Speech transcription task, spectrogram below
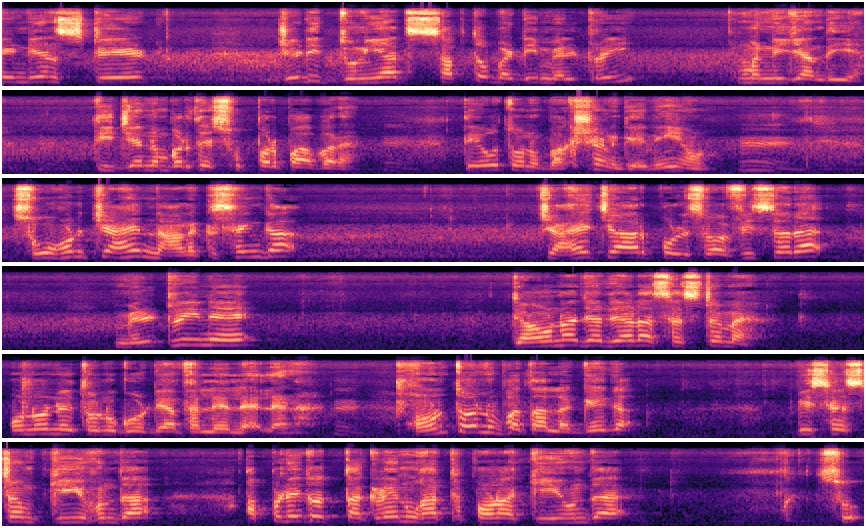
ਇੰਡੀਅਨ ਸਟੇਟ ਜਿਹੜੀ ਦੁਨੀਆ 'ਚ ਸਭ ਤੋਂ ਵੱਡੀ ਮਿਲਟਰੀ ਮੰਨੀ ਜਾਂਦੀ ਹੈ। ਤੀਜੇ ਨੰਬਰ ਤੇ ਸੁਪਰ ਪਾਵਰ ਹੈ। ਤੇ ਉਹ ਤੁਹਾਨੂੰ ਬਖਸ਼ਣਗੇ ਨਹੀਂ ਹੁਣ। ਸੋ ਹੁਣ ਚਾਹੇ ਨਾਨਕ ਸਿੰਘ ਆ ਚਾਹੇ ਚਾਰ ਪੁਲਿਸ ਆਫੀਸਰ ਹੈ ਮਿਲਟਰੀ ਨੇ ਜਾਂ ਉਹਨਾਂ ਦਾ ਜਿਹੜਾ ਸਿਸਟਮ ਹੈ, ਉਹਨਾਂ ਨੇ ਤੁਹਾਨੂੰ ਗੋਡਿਆਂ ਥੱਲੇ ਲੈ ਲੈਣਾ। ਹੁਣ ਤੁਹਾਨੂੰ ਪਤਾ ਲੱਗੇਗਾ ਵੀ ਸਿਸਟਮ ਕੀ ਹੁੰਦਾ, ਆਪਣੇ ਤੋਂ ਤਕੜੇ ਨੂੰ ਹੱਥ ਪਾਉਣਾ ਕੀ ਹੁੰਦਾ। ਸੋ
